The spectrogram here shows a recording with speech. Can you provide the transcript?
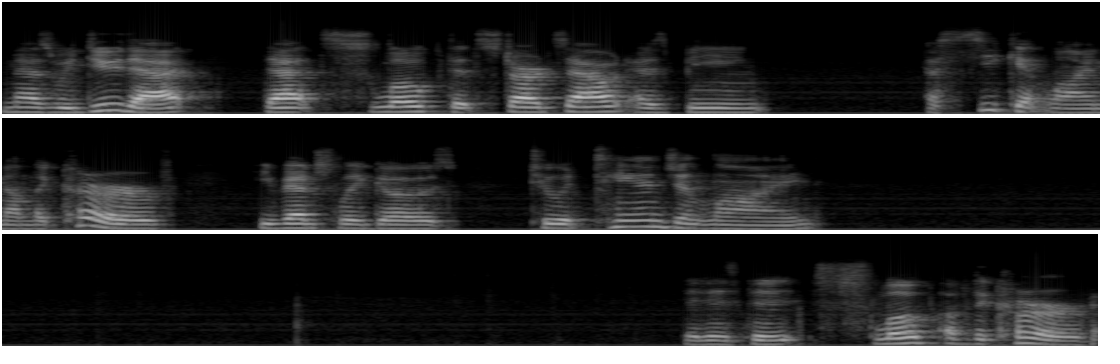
And as we do that, that slope that starts out as being a secant line on the curve eventually goes to a tangent line that is the slope of the curve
